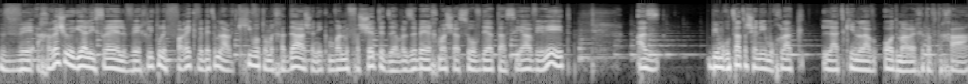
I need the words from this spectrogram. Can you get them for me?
ואחרי שהוא הגיע לישראל והחליטו לפרק ובעצם להרכיב אותו מחדש, אני כמובן מפשט את זה, אבל זה בערך מה שעשו עובדי התעשייה האווירית, אז במרוצת השנים הוחלט להתקין עליו עוד מערכת אבטחה,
